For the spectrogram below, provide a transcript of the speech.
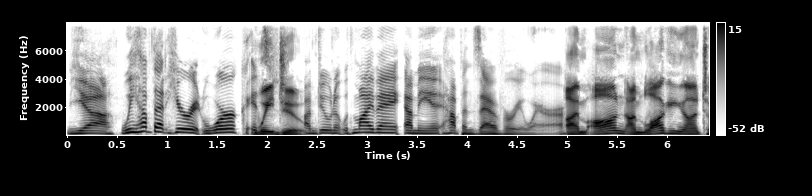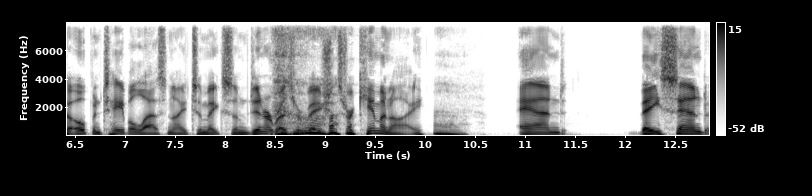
yeah, we have that here at work. It's- We do. I'm doing it with my bank. I mean, it happens everywhere. I'm on. I'm logging on to Open Table last night to make some dinner reservations for Kim and I, uh. and they send.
